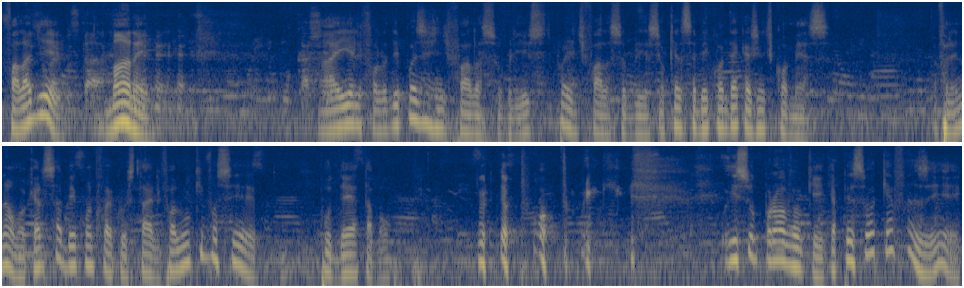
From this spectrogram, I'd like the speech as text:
falar de money. Aí ele falou, depois a gente fala sobre isso, depois a gente fala sobre isso. Eu quero saber quando é que a gente começa. Eu falei, não, eu quero saber quanto vai custar. Ele falou, o que você puder, tá bom. Isso prova o quê? Que a pessoa quer fazer,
